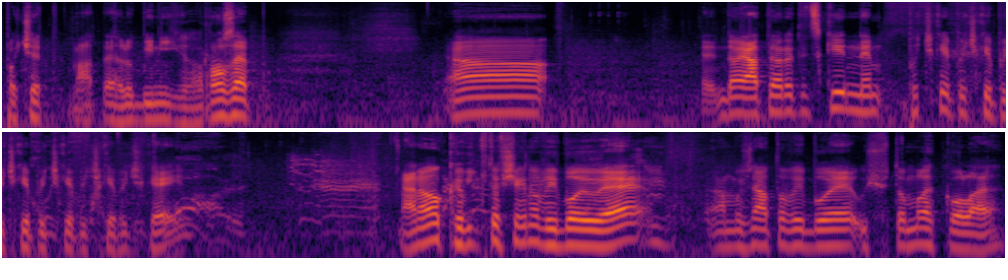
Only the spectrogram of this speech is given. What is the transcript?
počet máte hlubinných hrozeb. A, no já teoreticky ne... Počkej, počkej, počkej, počkej, počkej, počkej. Ano, Kvík to všechno vybojuje. A možná to vybojuje už v tomhle kole.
